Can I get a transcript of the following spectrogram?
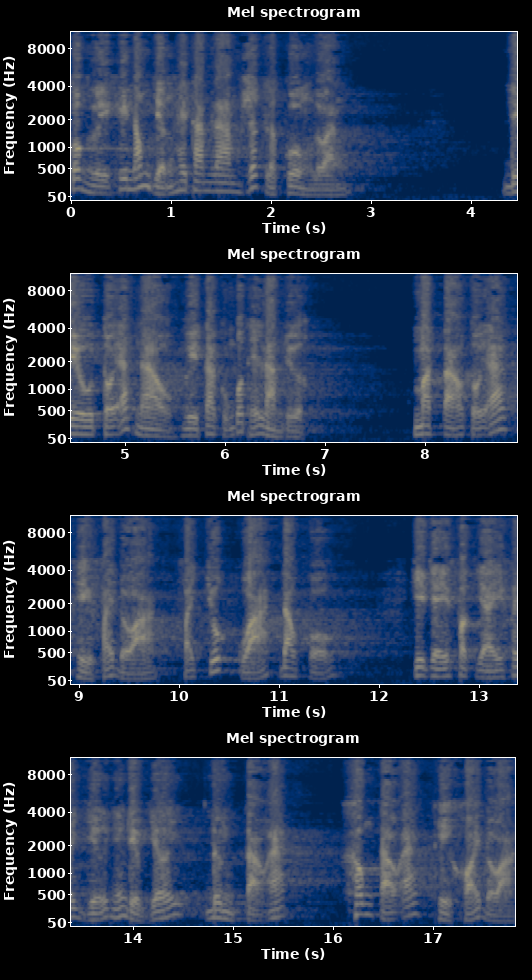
con người khi nóng giận hay tham lam rất là cuồng loạn. Điều tội ác nào người ta cũng có thể làm được. Mà tạo tội ác thì phải đọa, phải chuốc quả đau khổ. Vì vậy Phật dạy phải giữ những điều giới, đừng tạo ác. Không tạo ác thì khỏi đọa.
